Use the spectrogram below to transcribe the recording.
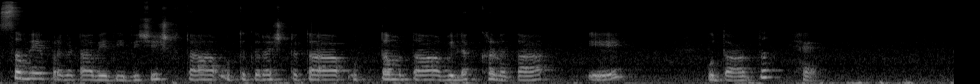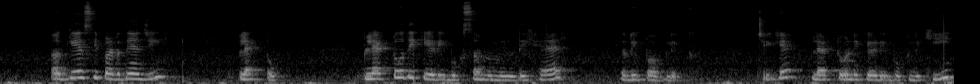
ਸਮੇਂ ਪ੍ਰਗਟਾਵੇ ਦੀ ਵਿਸ਼ਿਸ਼ਟਤਾ, ਉਤਕ੍ਰਿਸ਼ਟਤਾ, ਉੱਤਮਤਾ, ਵਿਲੱਖਣਤਾ, ਇਹ ਉਦਾਂਤ ਹੈ। ਅੱਗੇ ਅਸੀਂ ਪੜ੍ਹਦੇ ਹਾਂ ਜੀ, ਪਲੇਟੋ। ਪਲੇਟੋ ਦੀ ਕਿਹੜੀ ਬੁੱਕ ਸਾਨੂੰ ਮਿਲਦੀ ਹੈ? ਰਿਪਬਲਿਕ। ਠੀਕ ਹੈ ਪਲੇਟੋ ਨੇ ਕਿਹੜੀ ਬੁੱਕ ਲਿਖੀ?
